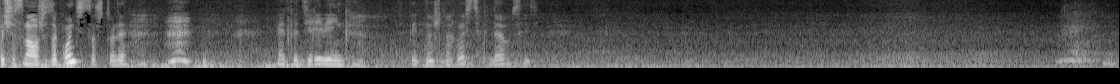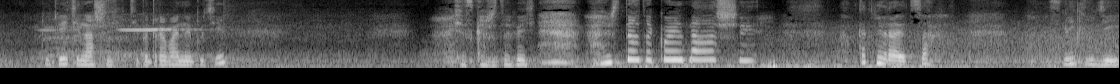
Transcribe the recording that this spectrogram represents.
Типа сейчас она уже закончится, что ли? Это деревенька. Опять наш наростик, да, смотрите. Тут, видите, наши, типа, трамвайные пути. Сейчас скажут опять, что такое наши? Как мне нравится слить людей.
